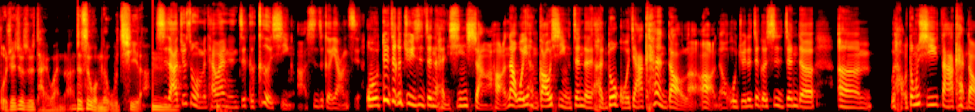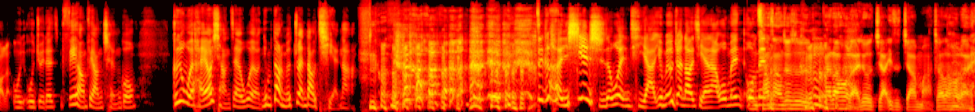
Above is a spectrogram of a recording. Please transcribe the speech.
我觉得就是台湾啦，这是我们的武器啦。是啊，就是我们台湾人这个个性啊，是这个样子。我对这个剧是真的很欣赏哈。那我也很高兴，真的很多国家看到了啊。那我觉得这个是真的，嗯。好东西大家看到了，我我觉得非常非常成功。可是我还要想再问，你们到底有没有赚到钱呐、啊？这个很现实的问题啊，有没有赚到钱啊？我们我们常常就是拍到后来就加一直加码，加到后来，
